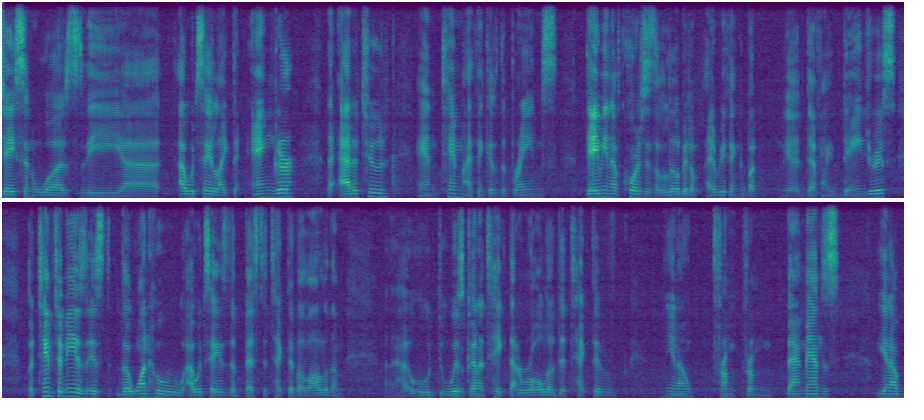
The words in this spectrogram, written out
Jason was the, uh, I would say, like the anger, the attitude, and Tim, I think, is the brains. Damian, of course, is a little bit of everything, but yeah, definitely dangerous. But Tim, to me, is, is the one who I would say is the best detective of all of them, uh, who was going to take that role of detective, you know, from, from Batman's, you know,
